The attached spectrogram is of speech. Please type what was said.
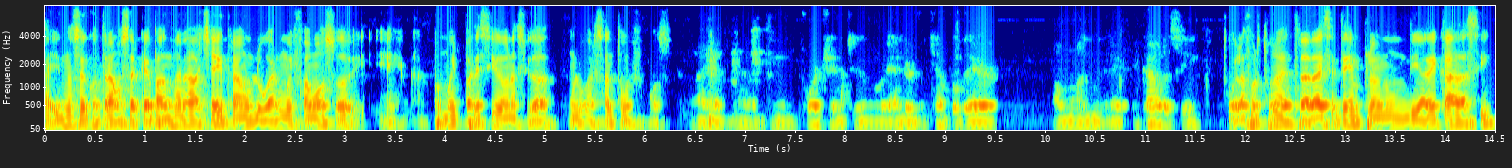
Ahí nos encontramos cerca de Padmanabha Kshetra, un lugar muy famoso y es muy parecido a una ciudad, un lugar santo muy famoso. I had the fortune to enter the temple there on one Ekadasi, Tuve la fortuna de entrar a ese templo en un día de Kadasi,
